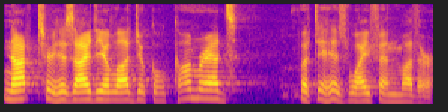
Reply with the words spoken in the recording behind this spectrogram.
not to his ideological comrades, but to his wife and mother.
